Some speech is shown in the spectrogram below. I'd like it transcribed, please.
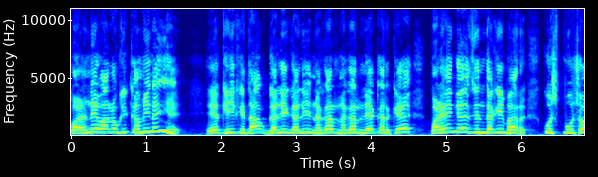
पढ़ने वालों की कमी नहीं है। एक ही किताब गली गली, नगर नगर ले करके पढ़ेंगे ज़िंदगी भर। कुछ पूछो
